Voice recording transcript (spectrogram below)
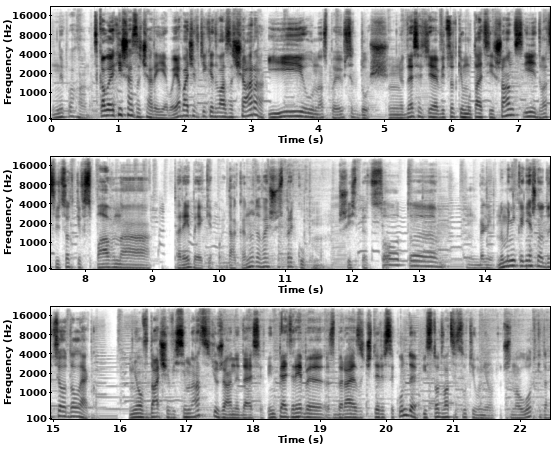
Непогано. Цікаво, які ще зачари є, бо я бачив тільки два зачара, і у нас появився дощ. 10% мутації шанс і 20% спав на риби, як я. Так, а ну давай щось прикупимо. 6500. е, Блін. Ну мені, звісно, до цього далеко. У нього вдача 18 уже, а не 10. Він 5 риби збирає за 4 секунди і 120 слотів у нього. Тут ще на лодки далі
